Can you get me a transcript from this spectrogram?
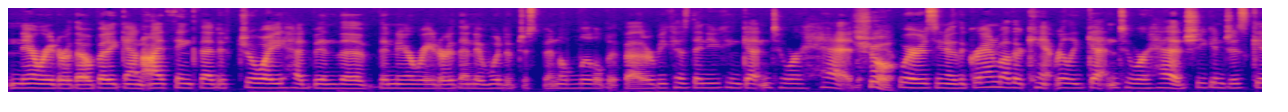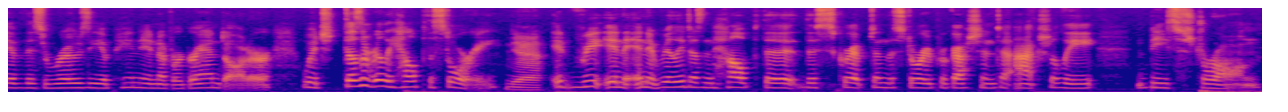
narrator, though. But again, I think that if Joy had been the the narrator, then it would have just been a little bit better because then you can get into her head. Sure. Whereas you know the grandmother can't really get into her head; she can just give this rosy opinion of her granddaughter, which doesn't really help the story. Yeah. It re- and, and it really doesn't help the the script and the story progression to actually be strong.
